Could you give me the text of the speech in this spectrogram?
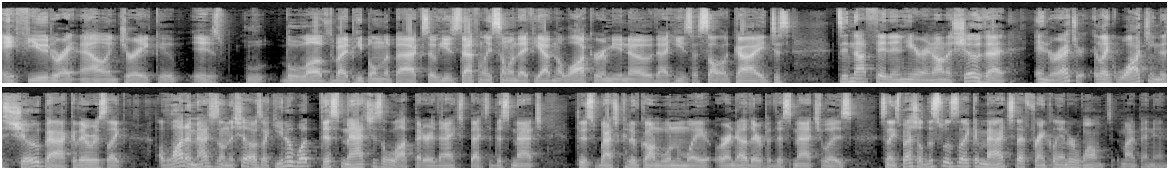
a feud right now, and Drake is beloved by people in the back, so he's definitely someone that if you have in the locker room, you know that he's a solid guy. Just did not fit in here, and on a show that in retro, like watching this show back, there was like a lot of matches on the show. I was like, you know what, this match is a lot better than I expected. This match, this match could have gone one way or another, but this match was something special. This was like a match that frankly underwhelmed, in my opinion.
